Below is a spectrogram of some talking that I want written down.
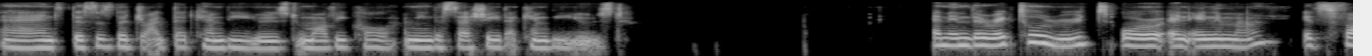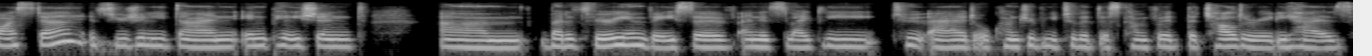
And this is the drug that can be used, Movicol, I mean the sachet that can be used. And then the rectal route or an enema, it's faster. It's usually done inpatient, um, but it's very invasive and it's likely to add or contribute to the discomfort the child already has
